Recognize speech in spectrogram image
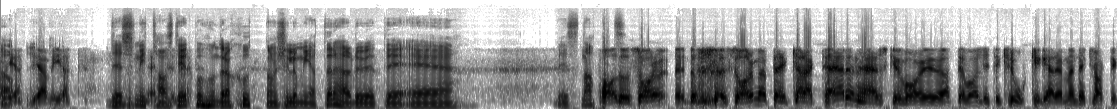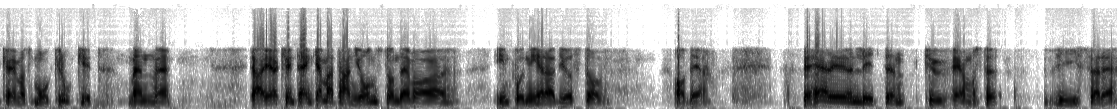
Ja, ja, jag Ja. vet, jag vet. Det är snitthastighet på 117 kilometer här, du vet, det är, det är snabbt. Ja, då sa, de- då sa de att karaktären här skulle vara ju att det var lite krokigare, men det är klart det kan ju vara småkrokigt. Men eh, ja, jag kan ju tänka mig att han Johnston där var imponerad just av, av det. Det här är ju en liten kul, jag måste visa det.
